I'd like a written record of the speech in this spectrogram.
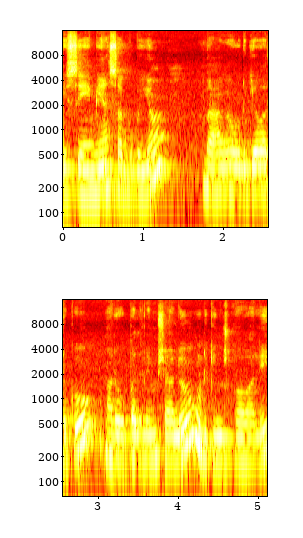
ఈ సేమియా సగ్గుబియ్యం బాగా ఉడికే వరకు మరో పది నిమిషాలు ఉడికించుకోవాలి.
